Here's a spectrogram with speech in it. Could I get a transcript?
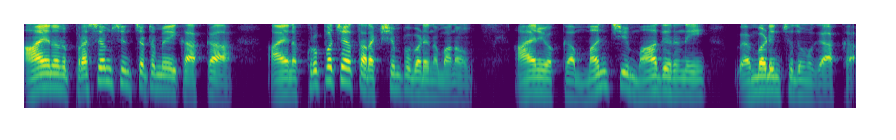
ఆయనను ప్రశంసించటమే కాక ఆయన కృపచేత రక్షింపబడిన మనం ఆయన యొక్క మంచి మాదిరిని వెంబడించుదుముగాక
